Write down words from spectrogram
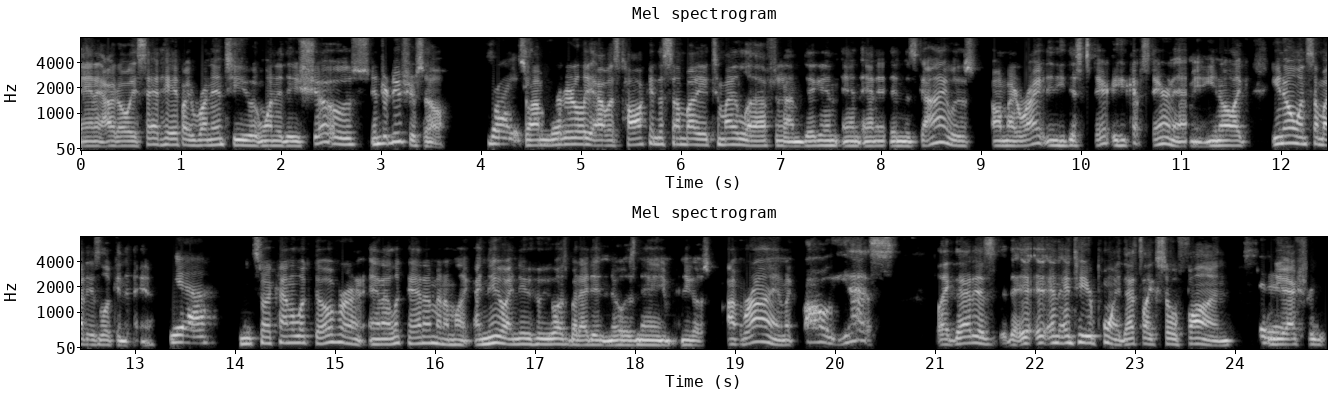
And I'd always said, "Hey, if I run into you at one of these shows, introduce yourself." Right. So I'm literally, I was talking to somebody to my left, and I'm digging, and and and this guy was on my right, and he just stared. He kept staring at me. You know, like you know when somebody's looking at you. Yeah. And so I kind of looked over and, and, I looked at him and I'm like, I knew I knew who he was, but I didn't know his name. And he goes, I'm Brian. I'm like, oh yes. Like that is, and, and to your point, that's like so fun it when is. you actually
